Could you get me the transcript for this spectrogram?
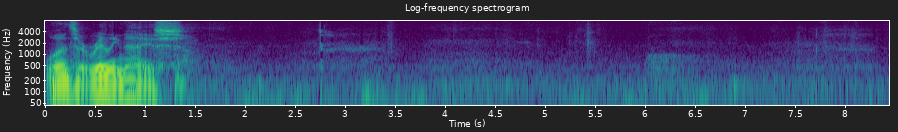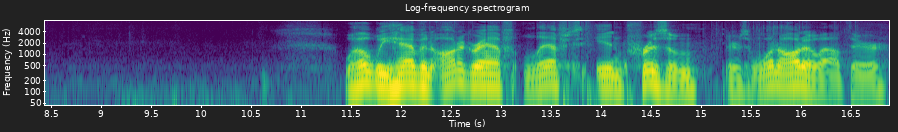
ones are really nice. Well, we have an autograph left in Prism. There's one auto out there.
